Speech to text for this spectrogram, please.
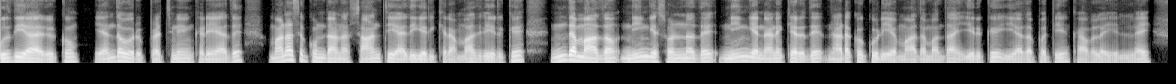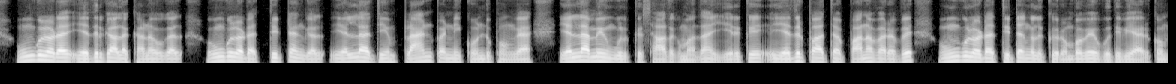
உறுதியாக இருக்கும் எந்த ஒரு பிரச்சனையும் கிடையாது. மனசுக்கு உண்டான சாந்தி அதிகரிக்கிற மாதிரி இருக்குது இந்த மாதம் நீங்கள் சொன்னது நீங்கள் நினைக்கிறது நடக்கக்கூடிய மாதமாக தான் இருக்குது எதை பற்றியும் கவலை இல்லை. உங்களோட எதிர்கால கனவுகள் உங்களோட திட்டங்கள் எல்லாத்தையும் பிளான் பண்ணி கொண்டு போங்க. எல்லாமே உங்களுக்கு சாதகமாக தான் இருக்குது எதிர்பார்த்த பண வரவு உங்களோட திட்டங்களுக்கு ரொம்பவே உதவியாக இருக்கும்.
